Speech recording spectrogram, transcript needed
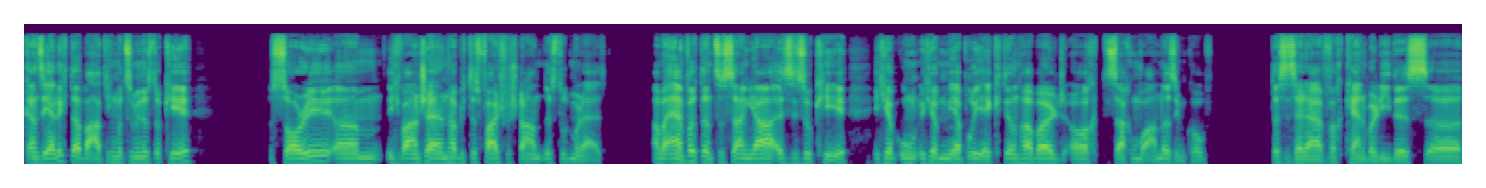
ganz ehrlich, da warte ich mir zumindest, okay, sorry, ähm, ich war anscheinend, habe ich das falsch verstanden, es tut mir leid. Aber einfach dann zu sagen, ja, es ist okay, ich habe ich hab mehr Projekte und habe halt auch die Sachen woanders im Kopf, das ist halt einfach kein valides, äh,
